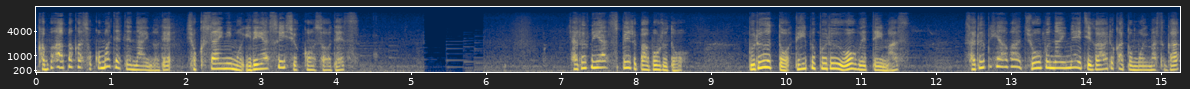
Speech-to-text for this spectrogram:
株幅がそこまで出ないので植栽にも入れやすい宿根草です。サルビアスペルバボルド。ーブルーとディープブルーを植えています。サルビアは丈夫なイメージがあるかと思いますが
